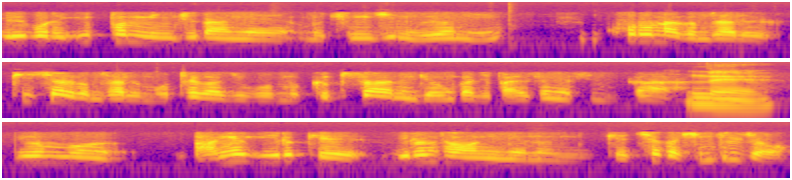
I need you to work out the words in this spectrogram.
일본의 입헌 민주당의 뭐 중진 의원이 코로나 검사를 PCR 검사를 못 해가지고 뭐 급사하는 경우까지 발생했으니까 네. 이건 뭐 방역이 이렇게 이런 상황이면은 개최가 힘들죠.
